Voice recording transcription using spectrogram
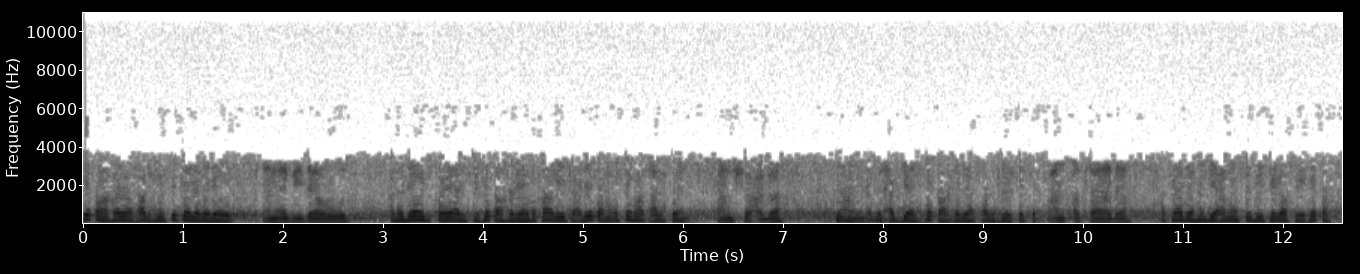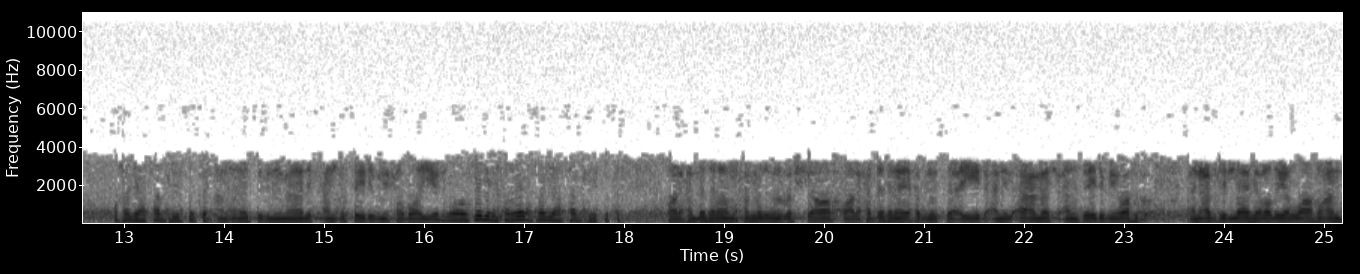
ثقة أخرج أصحاب في الستة ولا داود؟ عن أبي داود. أبو داود الطيالسي ثقة أخرج البخاري تعليقا ومسلم وأصحاب السنن. عن شعبة. نعم. ابن الحجاج ثقة أخرج أصحاب في الستة. عن قتادة. قتادة بن دعامة السدوسي البصري ثقة. أخرج أصحاب في الستة. عن أنس بن مالك عن أسيد بن حضير. وأسيد بن حضير أخرج أصحاب في الستة. قال حدثنا محمد بن بشار قال حدثنا يحيى بن سعيد عن الأعمش عن زيد بن وهب عن عبد الله رضي الله عنه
